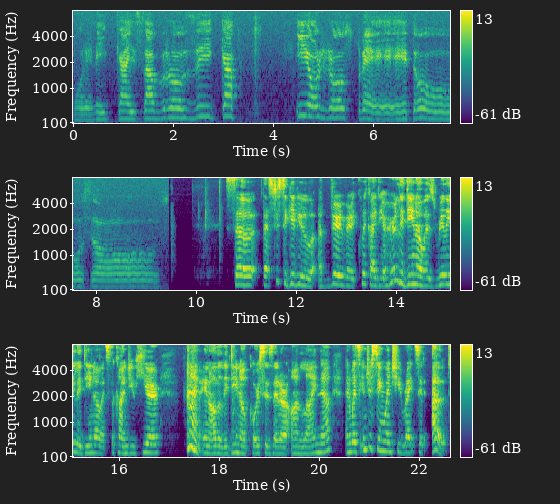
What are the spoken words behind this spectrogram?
morenica y sabrosica. Y ojos pretosos. So that's just to give you a very, very quick idea. Her Ladino is really Ladino. It's the kind you hear in all the Ladino courses that are online now. And what's interesting when she writes it out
